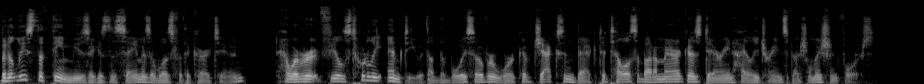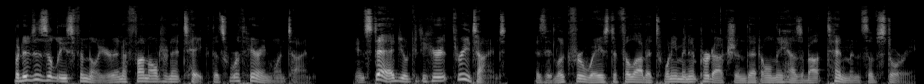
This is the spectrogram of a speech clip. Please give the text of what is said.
But at least the theme music is the same as it was for the cartoon. However, it feels totally empty without the voiceover work of Jackson Beck to tell us about America's daring, highly trained Special Mission Force. But it is at least familiar and a fun alternate take that's worth hearing one time. Instead, you'll get to hear it three times, as they look for ways to fill out a 20 minute production that only has about 10 minutes of story.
